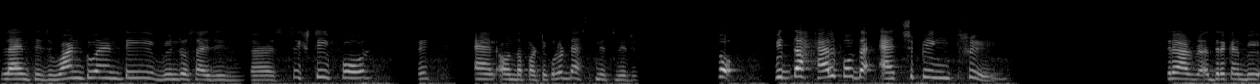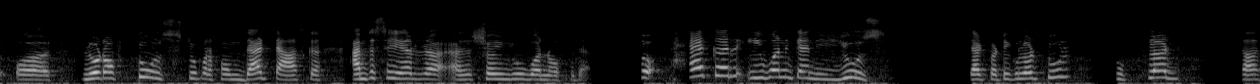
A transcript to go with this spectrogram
length is 120 window size is uh, 64 okay? And on the particular destination so with the help of the hping 3 there are there can be a lot of tools to perform that task. I'm just here uh, uh, showing you one of them. So hacker even can use that particular tool to flood the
